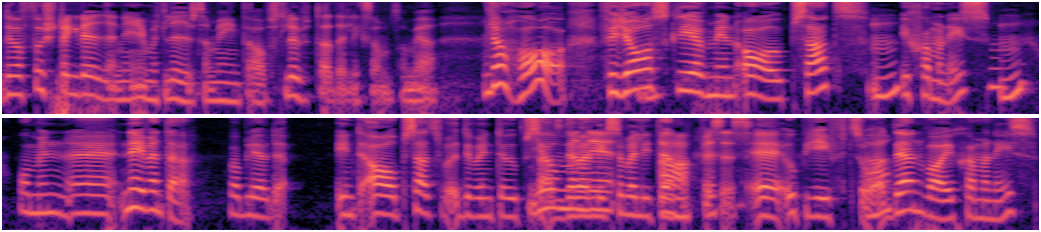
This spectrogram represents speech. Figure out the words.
det var första grejen i mitt liv som jag inte avslutade. Liksom, som jag... Jaha, för jag mm. skrev min A-uppsats mm. i shamanism. Mm. Och min, eh, nej vänta, vad blev det? Inte A-uppsats, det var inte uppsats, jo, det var det... liksom en liten ja, eh, uppgift. Så. Ja. Den var i shamanism.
